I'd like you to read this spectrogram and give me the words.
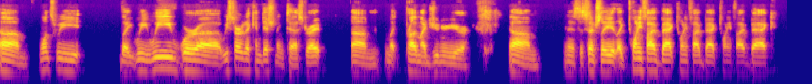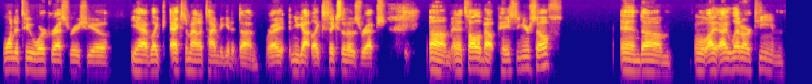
um once we like we we were uh we started a conditioning test, right? Um like probably my junior year. Um and it's essentially like 25 back, 25 back, 25 back, one to two work rest ratio. You have like X amount of time to get it done, right? And you got like six of those reps. Um, and it's all about pacing yourself. And um, well, I, I led our team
